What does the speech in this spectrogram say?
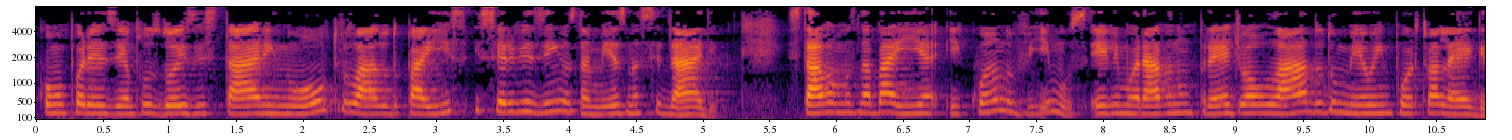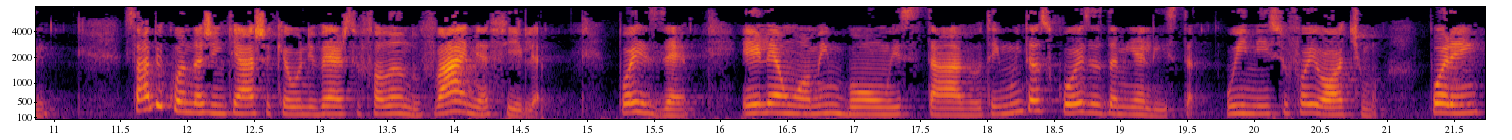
Como, por exemplo, os dois estarem no outro lado do país e ser vizinhos da mesma cidade. Estávamos na Bahia e, quando vimos, ele morava num prédio ao lado do meu em Porto Alegre. Sabe quando a gente acha que é o universo falando, vai, minha filha? Pois é, ele é um homem bom, estável, tem muitas coisas da minha lista. O início foi ótimo, porém,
